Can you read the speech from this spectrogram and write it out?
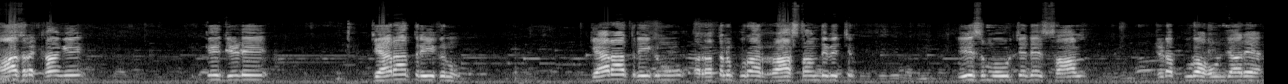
ਆਸ ਰੱਖਾਂਗੇ ਕਿ ਜਿਹੜੇ 11 ਤਰੀਕ ਨੂੰ 11 ਤਰੀਕ ਨੂੰ ਰਤਨਪੁਰਾ ਰਾਜਸਥਾਨ ਦੇ ਵਿੱਚ ਇਸ ਮੋਰਚੇ ਦੇ ਸਾਲ ਜਿਹੜਾ ਪੂਰਾ ਹੋਣ ਜਾ ਰਿਹਾ ਹੈ,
